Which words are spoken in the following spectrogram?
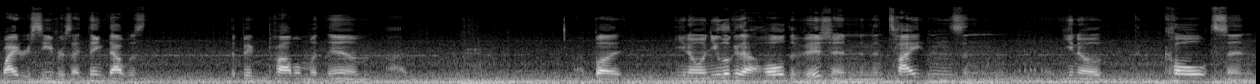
wide receivers. I think that was the big problem with them. But, you know, when you look at that whole division and the Titans and, you know, the Colts and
